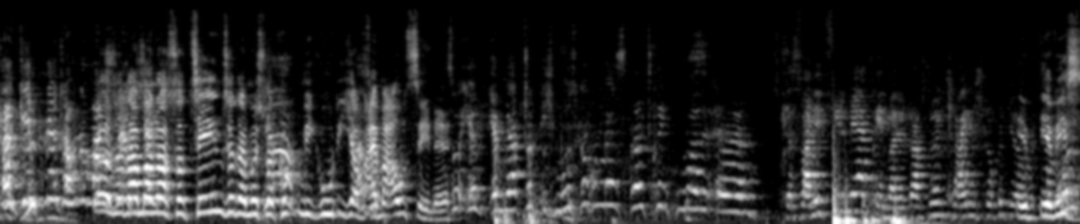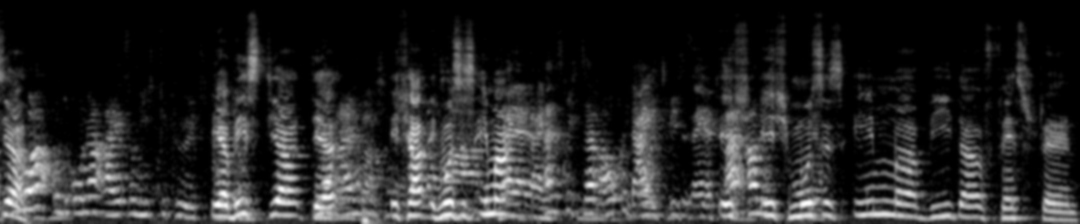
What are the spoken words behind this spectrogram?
Dann gib mir doch noch mal ein Also da haben wir noch so 10, so, da muss man Ja. gucken, wie gut ich auf einmal aussehe, ne? So, ihr, ihr merkt schon, ich muss noch ein Mezcal trinken, weil... Äh, Das war nicht viel mehr drin, weil du darfst nur einen kleinen Schluck Ihr, dürfen. ihr wisst ja, pur und ohne Eis und nicht gekühlt. ihr wisst ja, der, ich, hab, ich muss es immer, Nein, nein, nein. Riecht rauchig. Nein, nein. Ich, ich muss es immer wieder feststellen,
